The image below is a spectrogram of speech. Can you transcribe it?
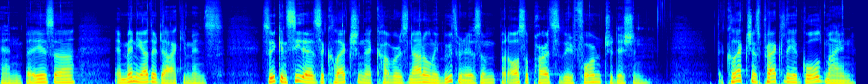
and Beza, and many other documents. So you can see that it's a collection that covers not only Lutheranism, but also parts of the Reformed tradition. The collection is practically a gold mine,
